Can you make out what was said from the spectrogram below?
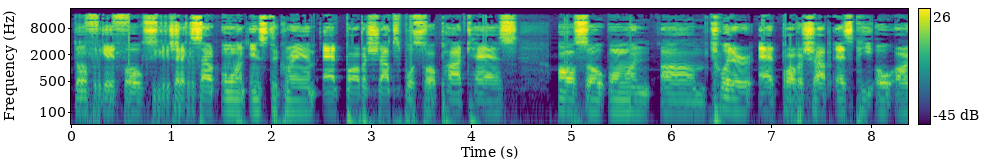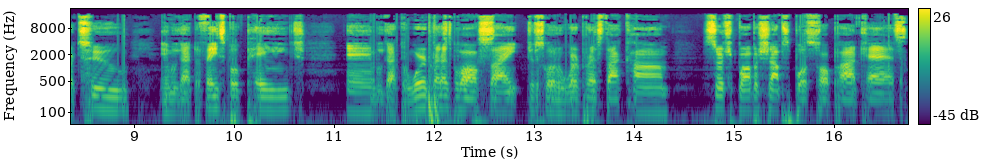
Don't forget, folks, you can check us out on Instagram at Barbershop Sports Talk Podcast. Also on um, Twitter at Barbershop SPOR2. And we got the Facebook page. And we got the WordPress blog site. Just go to WordPress.com. Search Barbershop Sports Talk Podcast.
